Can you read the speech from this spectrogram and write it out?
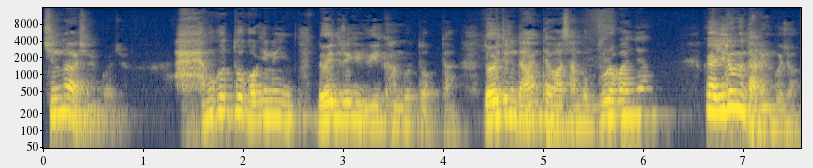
진노하시는 거죠. 아무것도 거기는 너희들에게 유익한 것도 없다. 너희들이 나한테 와서 한번 물어봤냐? 그냥 이러면 다른 거죠.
